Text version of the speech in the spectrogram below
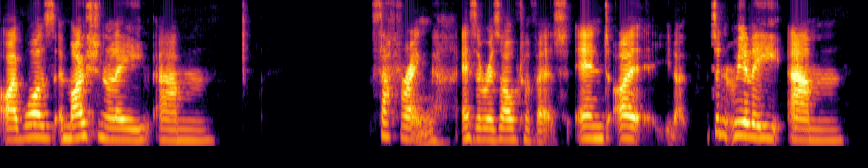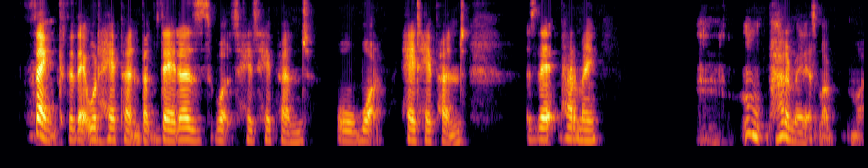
I was emotionally um suffering as a result of it and I you know didn't really um think that that would happen, but that is what has happened, or what had happened. Is that, pardon me, mm, pardon me, that's my, my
